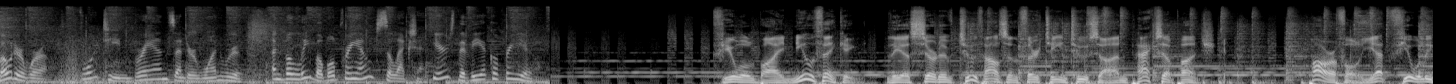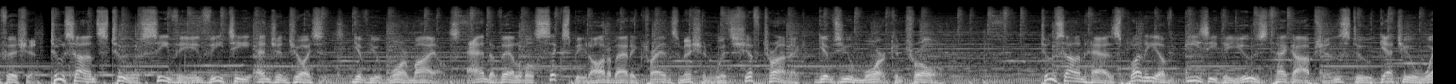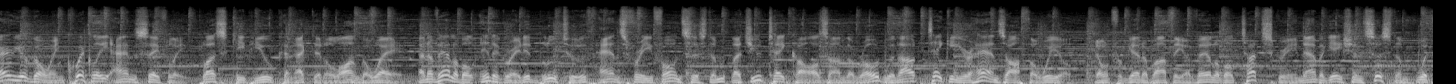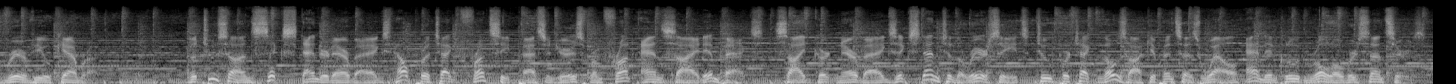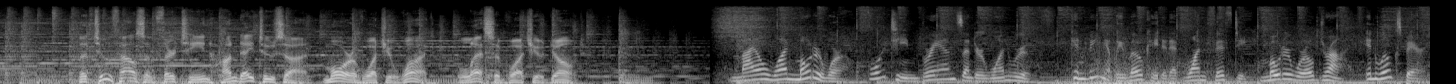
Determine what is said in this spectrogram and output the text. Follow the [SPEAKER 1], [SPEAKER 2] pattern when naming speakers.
[SPEAKER 1] Motor World, 14 brands under one roof. Unbelievable pre-owned selection. Here's the vehicle for you.
[SPEAKER 2] Fueled by new thinking, the assertive 2013 Tucson packs a punch. Powerful yet fuel efficient, Tucson's two CVVT engine choices give you more miles, and available six-speed automatic transmission with Shiftronic gives you more control. Tucson has plenty of easy to use tech options to get you where you're going quickly and safely, plus keep you connected along the way. An available integrated Bluetooth hands free phone system lets you take calls on the road without taking your hands off the wheel. Don't forget about the available touchscreen navigation system with rear view camera. The Tucson's six standard airbags help protect front seat passengers from front and side impacts. Side curtain airbags extend to the rear seats to protect those occupants as well and include rollover sensors. The 2013 Hyundai Tucson. More of what you want, less of what you don't.
[SPEAKER 1] Mile 1 Motor World, 14 brands under one roof. Conveniently located at 150 Motor World Drive in Wilkes-Barre.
